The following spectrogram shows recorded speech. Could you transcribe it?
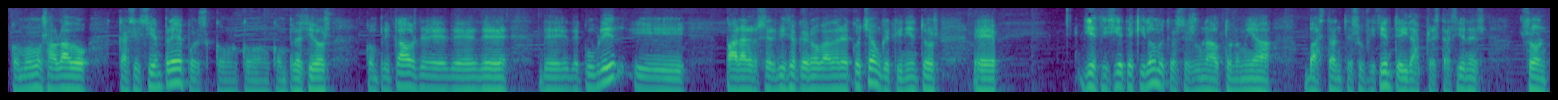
como hemos hablado casi siempre, pues con, con, precios complicados de, de, cubrir y para el servicio que nos va a dar el coche, aunque 500... Eh, 17 kilómetros es una autonomía bastante suficiente y las prestaciones son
